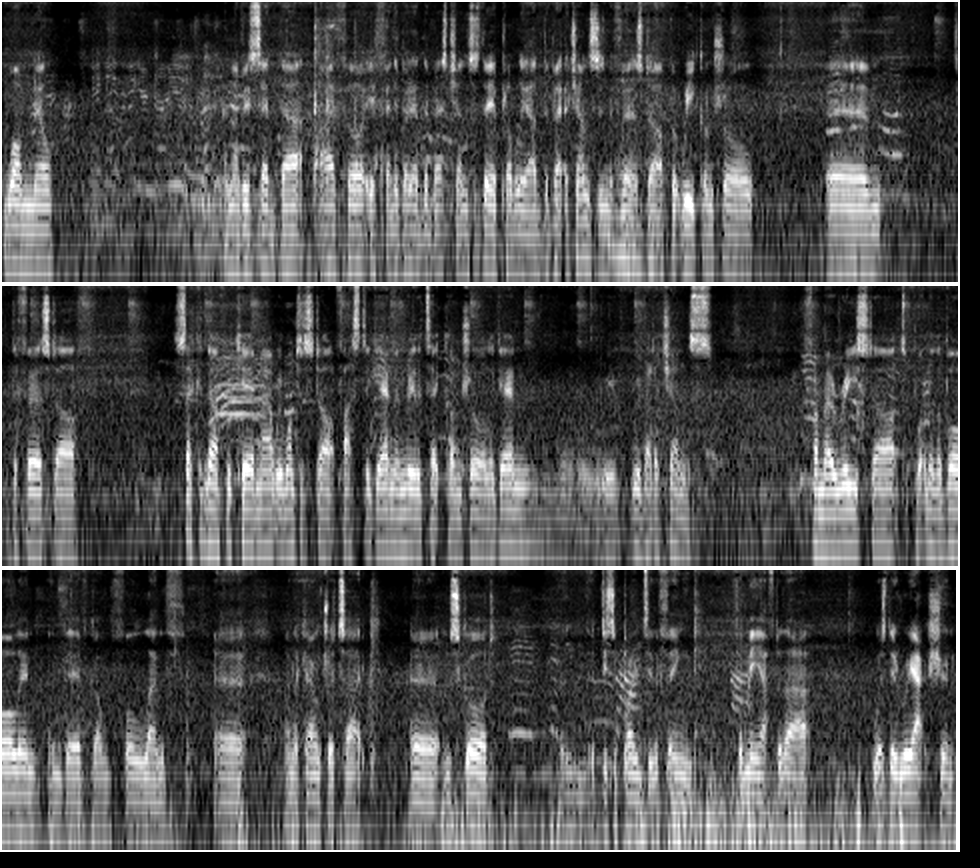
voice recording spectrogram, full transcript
one 0 and having said that, I thought if anybody had the best chances, they probably had the better chances in the first half. But we control um, the first half. Second half, we came out. We wanted to start fast again and really take control again. We've, we've had a chance from a restart to put another ball in, and they've gone full length uh, on a counter attack uh, and scored. And the disappointing thing for me after that was the reaction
